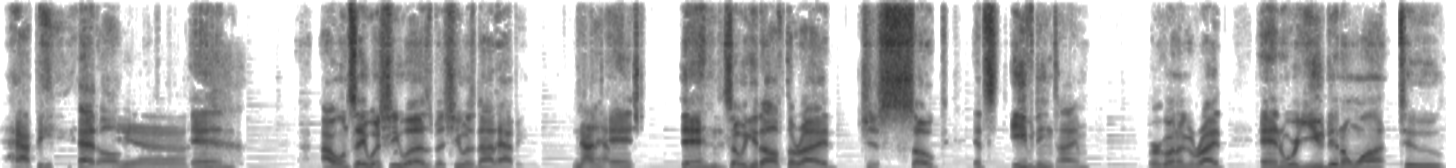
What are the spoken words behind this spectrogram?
happy at all, Yeah. and I won't say what she was, but she was not happy. Not happy. And and so we get off the ride, just soaked. It's evening time. We're going to go ride, and where you didn't want to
